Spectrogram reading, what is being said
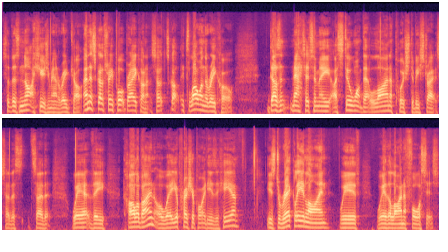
So there's not a huge amount of recoil. And it's got a three port brake on it. So it's got it's low on the recoil. Doesn't matter to me. I still want that line of push to be straight. So this so that where the collarbone or where your pressure point is here is directly in line with where the line of force is.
